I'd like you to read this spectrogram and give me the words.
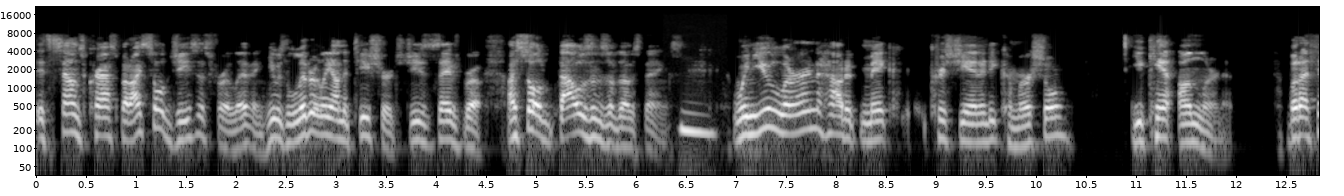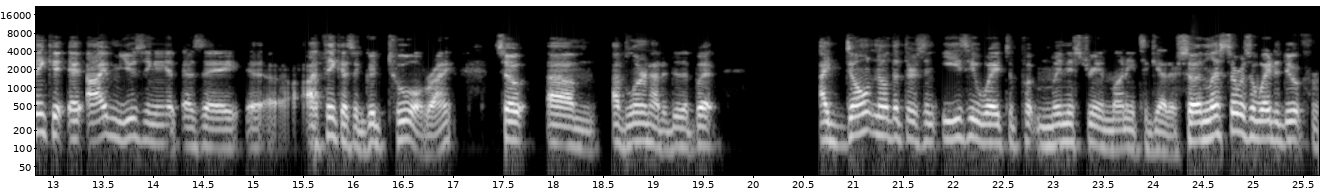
it sounds crass, but I sold Jesus for a living. He was literally on the t-shirts, Jesus saves bro. I sold thousands of those things. Mm. When you learn how to make Christianity commercial, you can't unlearn it. But I think it, it, I'm using it as a, uh, I think as a good tool, right? So um, I've learned how to do that. But I don't know that there's an easy way to put ministry and money together. So unless there was a way to do it for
